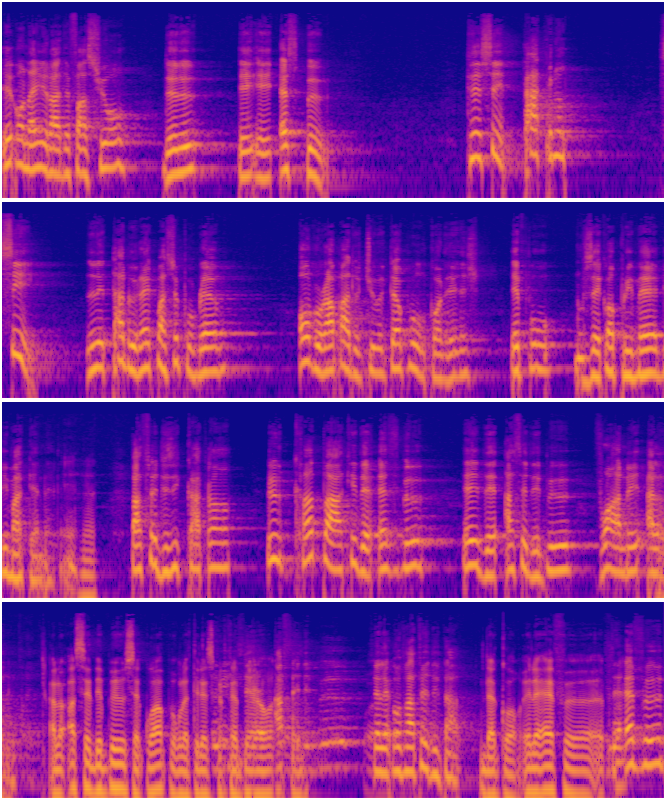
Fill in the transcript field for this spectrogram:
et on a une raréfaction de et, et ans, si l'État ne règle pas ce problème, on n'aura pas de directeur pour le collège et pour nos écoles primaires et maternelles. Parce que d'ici 4 ans, une grande partie des FE et des ACDPE vont aller à la retraite. Alors, ACDPE, c'est quoi pour les téléspectateurs ACDPE, c'est les contracteurs d'État. D'accord. Et les F, euh, Les FE,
